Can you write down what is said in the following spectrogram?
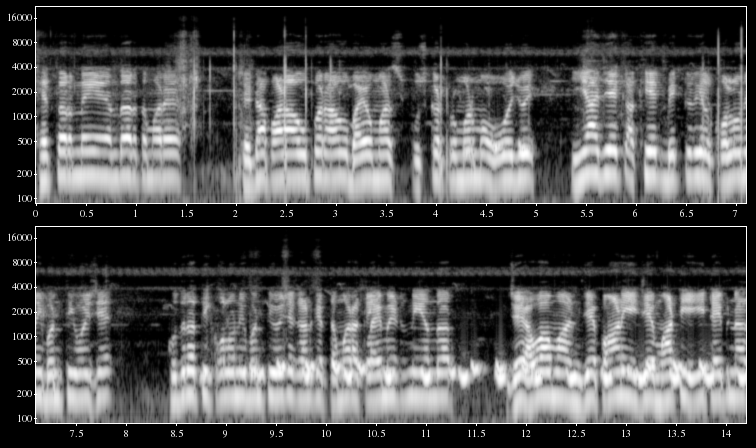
ખેતરની અંદર તમારે છેડાપાડા ઉપર આવો બાયોમાસ પુષ્કળ પ્રમાણમાં હોવો જોઈએ. અહીંયા જે એક આખી એક બેક્ટેરિયલ કોલોની બનતી હોય છે, કુદરતી કોલોની બનતી હોય છે, કારણ કે તમારા ક્લાઇમેટની અંદર જે હવામાન, જે પાણી, જે માટી એ ટાઈપના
